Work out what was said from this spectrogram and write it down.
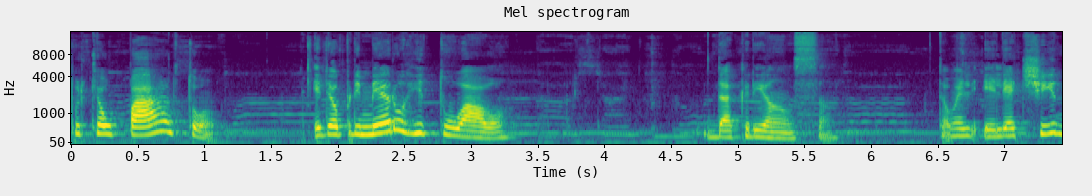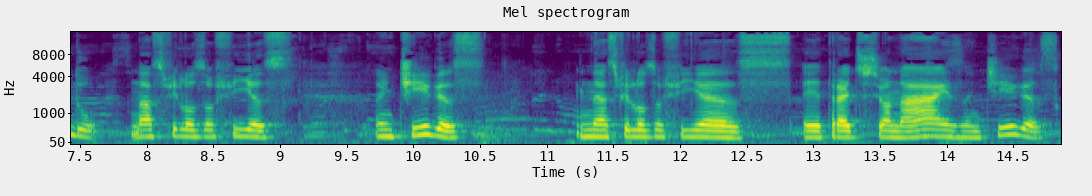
Porque o parto, ele é o primeiro ritual da criança. Então ele, ele é tido nas filosofias antigas, nas filosofias é, tradicionais antigas,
